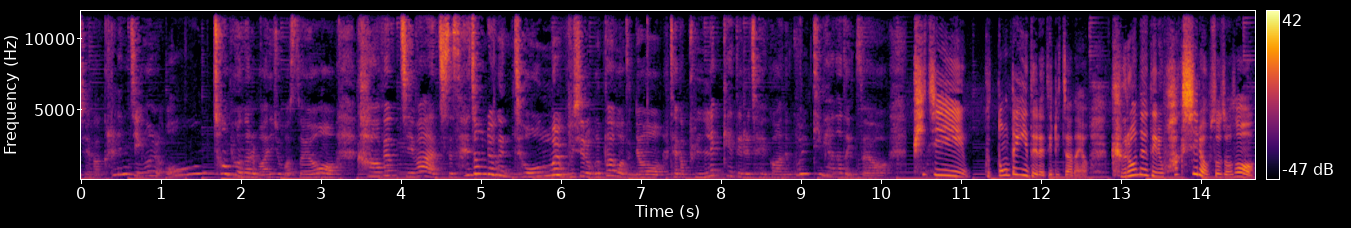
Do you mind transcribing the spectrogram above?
제가 클렌징을 엄청 변화를 많이 줘봤어요. 가볍지만 진짜 세정력은 정말 무시를 못하거든요. 제가 블랙헤드를 제거하는 꿀팁이 하나 더 있어요. 피지 그 똥땡이들 애들 있잖아요. 그런 애들이 확실히 없어져서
